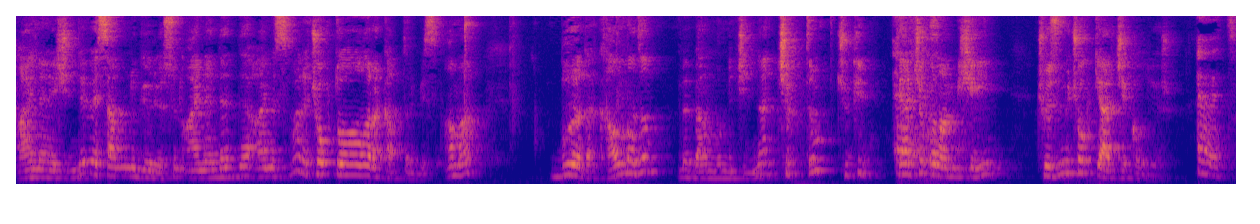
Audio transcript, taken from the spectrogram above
ayna içinde ve sen bunu görüyorsun. Aynende de aynısı var ya çok doğal olarak kaptırabilirsin. Ama burada kalmadım ve ben bunun içinden çıktım. Çünkü gerçek Evet. olan bir şeyin çözümü çok gerçek oluyor. Evet.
